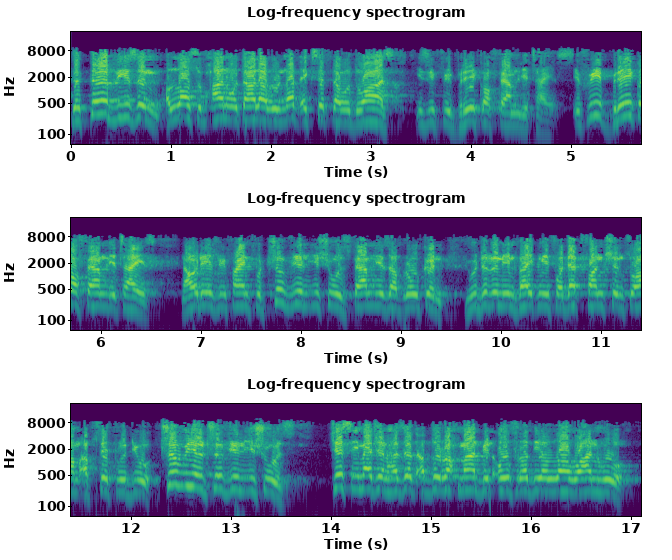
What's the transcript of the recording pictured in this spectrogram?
the third reason Allah subhanahu wa ta'ala will not accept our du'as is if we break off family ties. If we break off family ties, nowadays we find for trivial issues, families are broken. You didn't invite me for that function, so I'm upset with you. Trivial, trivial issues. Just imagine Hazrat Abdul Rahman bin Auf radiallahu anhu.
